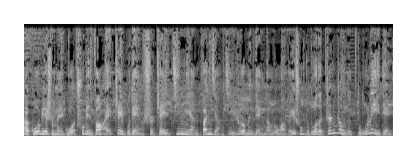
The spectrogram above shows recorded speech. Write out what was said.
那国别是美国，出品方哎，这部电影是这今年颁奖季热门电影当中啊为数不多的真正的独立电影，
